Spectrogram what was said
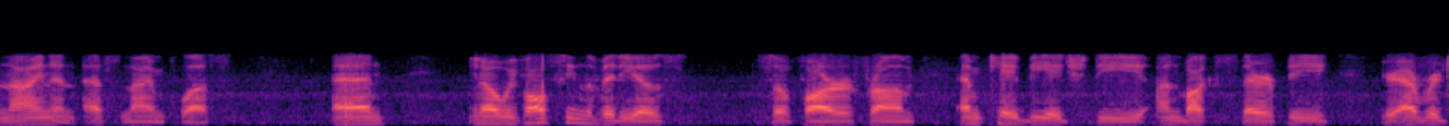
S9 and S9 Plus. And, you know, we've all seen the videos so far from MKBHD, Unbox Therapy, Your Average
